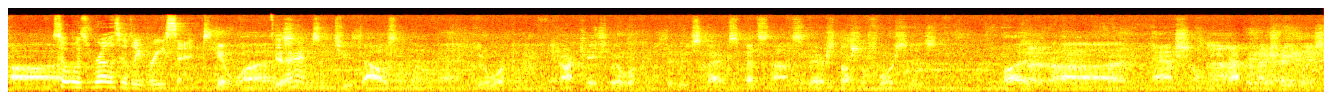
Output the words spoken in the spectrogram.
Uh, so it was relatively recent. It was. Yeah. It was in 2000, and, and we were working. In our case, we were working with the Uzbek Spetsnaz, their special forces. But uh, nationally, that country was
